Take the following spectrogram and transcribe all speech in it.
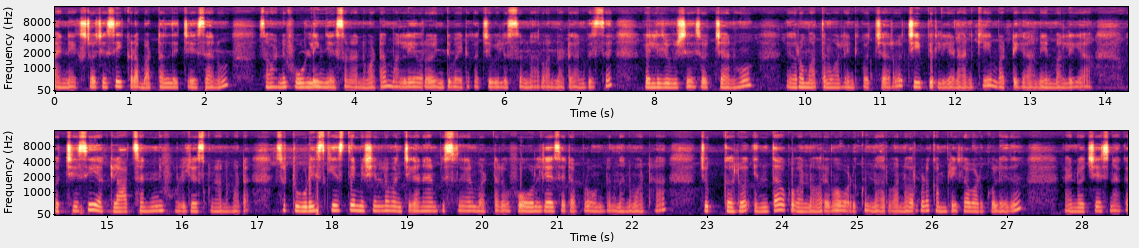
అండ్ నెక్స్ట్ వచ్చేసి ఇక్కడ బట్టలు తెచ్చేసాను. సో అన్నీ ఫోల్డింగ్ చేస్తున్నాను అనమాట మళ్ళీ ఎవరో ఇంటి బయటకు వచ్చి పిలుస్తున్నారు అన్నట్టుగా అనిపిస్తే వెళ్ళి చూసేసి వచ్చాను. ఎవరో మా అత్తమ్మ వాళ్ళ ఇంటికి వచ్చారు. చీపిర్లు ఇవ్వడానికి బట్ ఇక నేను మళ్ళీ వచ్చేసి ఆ క్లాత్స్ అన్నీ ఫోల్డ్ చేసుకున్నాను అనమాట సో టూ డేస్కి వేస్తే మిషన్లో మంచిగానే అనిపిస్తుంది కానీ బట్టలు ఫోల్డ్ చేసేటప్పుడు ఉంటుందన్నమాట. చుక్కలు ఎంత ఒక వన్ అవర్ ఏమో పడుకున్నారు. వన్ అవర్ కూడా కంప్లీట్గా పడుకోలేదు. అండ్ వచ్చేసినాక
